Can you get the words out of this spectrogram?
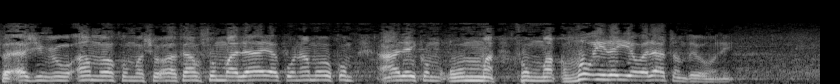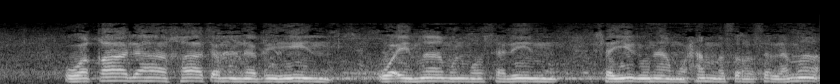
فأجمعوا أمركم وشركاءكم ثم لا يكن أمركم عليكم غمة ثم اقضوا إلي ولا تنظروني. وقالها خاتم النبيين وإمام المرسلين سيدنا محمد صلى الله عليه وسلم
